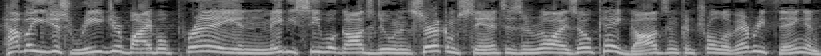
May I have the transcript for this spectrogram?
How about you just read your Bible, pray, and maybe see what God's doing in circumstances and realize, okay, God's in control of everything and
